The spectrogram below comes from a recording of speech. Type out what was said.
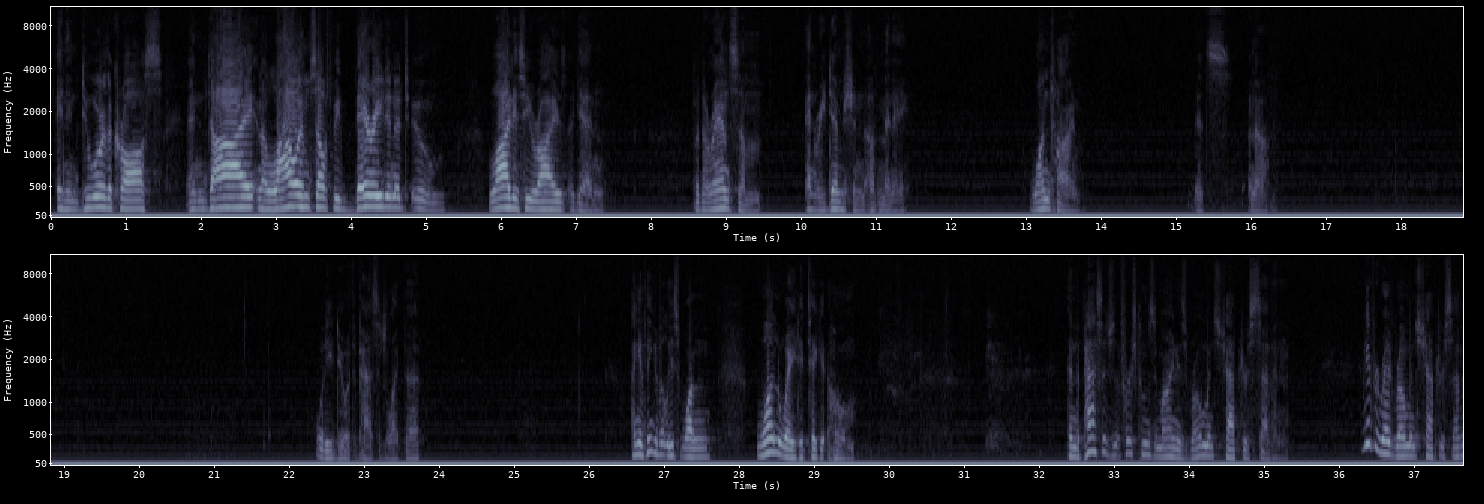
and endure the cross and die and allow himself to be buried in a tomb? Why does he rise again? for the ransom and redemption of many. One time, it's enough. What do you do with a passage like that? I can think of at least one, one way to take it home. And the passage that first comes to mind is Romans chapter 7. Have you ever read Romans chapter 7?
